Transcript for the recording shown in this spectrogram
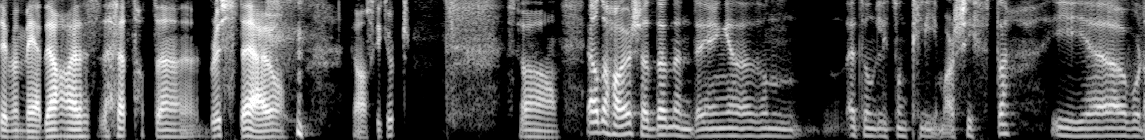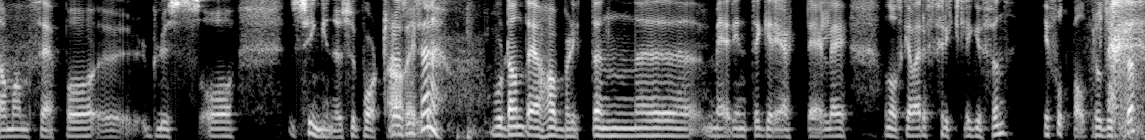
til og med media har jeg sett at eh, bluss, det er jo ganske kult. Så Ja, det har jo skjedd en endring, et sånn, et sånn litt sånn klimaskifte i uh, hvordan man ser på eh, bluss og syngende supportere, Ja, syns jeg. Hvordan det har blitt en uh, mer integrert del i Og nå skal jeg være fryktelig guffen i fotballproduktet.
